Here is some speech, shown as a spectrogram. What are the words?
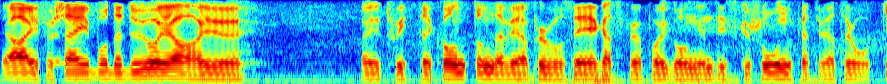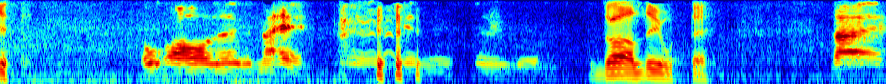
Ja, i och för sig, både du och jag har ju, har ju Twitterkonton där vi har provocerat för att få igång en diskussion för att vi har tråkigt. Och ja, det, nej. Eh, Du har aldrig gjort det? nej.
